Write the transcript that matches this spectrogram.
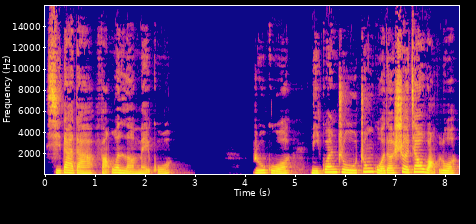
习大大访问了美国。如果你关注中国的社交网络，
